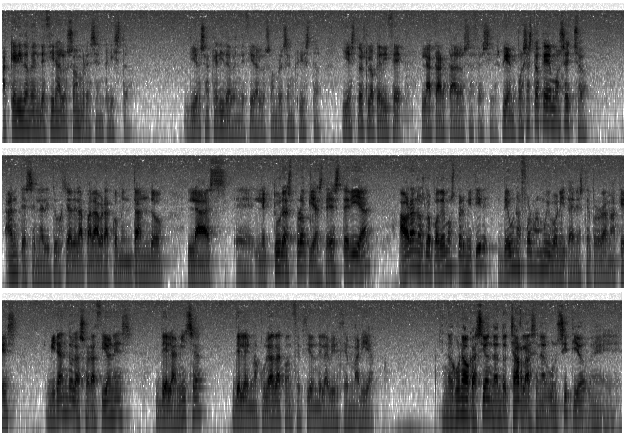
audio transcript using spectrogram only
ha querido bendecir a los hombres en Cristo. Dios ha querido bendecir a los hombres en Cristo. Y esto es lo que dice la carta a los Efesios. Bien, pues esto que hemos hecho antes en la liturgia de la palabra comentando las eh, lecturas propias de este día, ahora nos lo podemos permitir de una forma muy bonita en este programa, que es mirando las oraciones de la misa de la Inmaculada Concepción de la Virgen María. En alguna ocasión, dando charlas en algún sitio, eh,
